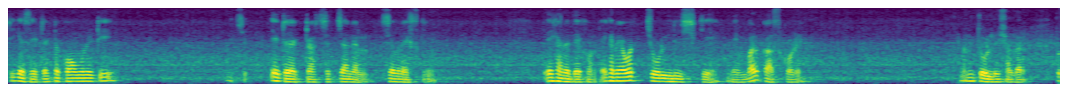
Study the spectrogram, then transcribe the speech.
ঠিক আছে? এটা একটা কমিউনিটি এটা একটা আছে চ্যানেল সেভেন এক্স এখানে দেখুন, এখানে আবার চল্লিশ কে মেম্বার কাজ করে। মানে চল্লিশ হাজার। তো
